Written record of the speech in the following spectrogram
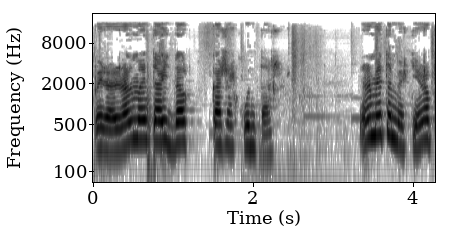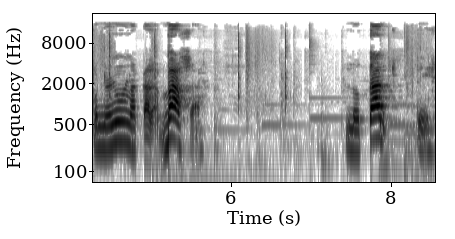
Pero realmente hay dos casas juntas. Realmente me quiero poner una calabaza. Flotante.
